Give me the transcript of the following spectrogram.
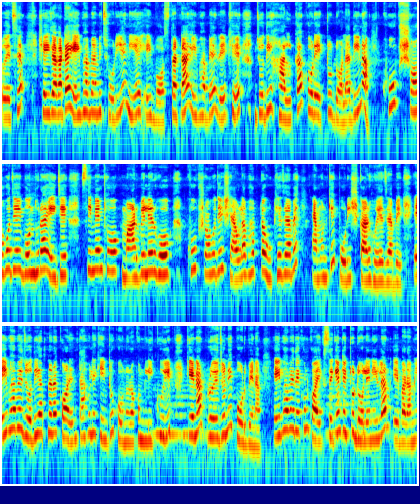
রয়েছে, সেই জায়গাটায় এইভাবে আমি ছড়িয়ে নিয়ে এই বস্তাটা এইভাবে রেখে যদি হালকা করে একটু ডলা দিই না খুব সহজেই বন্ধুরা এই যে সিমেন্ট হোক, মার্বেলের হোক, খুব সহজেই শ্যাওলা ভাবটা উঠে যাবে, এমনকি পরিষ্কার হয়ে যাবে। এইভাবে যদি আপনারা করেন, তাহলে কিন্তু কোনো রকম লিকুইড কেনার প্রয়োজনই পড়বে না। এইভাবে দেখুন কয়েক সেকেন্ড একটু ডলে নিলাম, এবার আমি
